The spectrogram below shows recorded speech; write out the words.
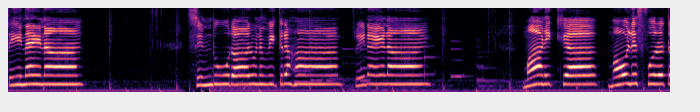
त्रिनयनां सिन्दूरारुण विग्रहां त्रिनयनां माणिक्य मौलिस्फुरत।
